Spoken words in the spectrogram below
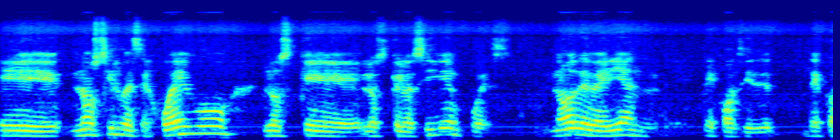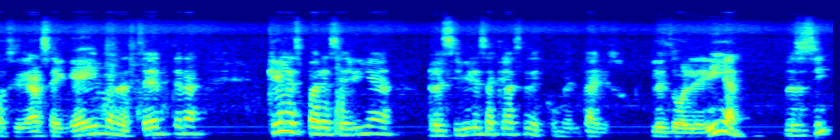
eh, no sirve ese juego, los que, los que lo siguen pues no deberían de, de considerarse gamers, etcétera. ¿Qué les parecería recibir esa clase de comentarios? ¿Les dolerían? ¿No es así?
